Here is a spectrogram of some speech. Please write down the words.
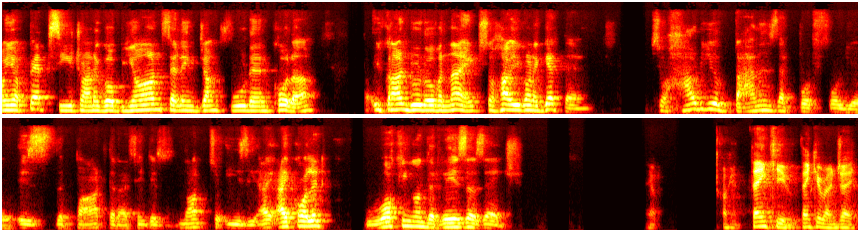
or your Pepsi trying to go beyond selling junk food and cola. You can't do it overnight. So how are you going to get there? So how do you balance that portfolio is the part that I think is not so easy. I, I call it walking on the razor's edge. Yep. Okay. Thank you. Thank you, Ranjay.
